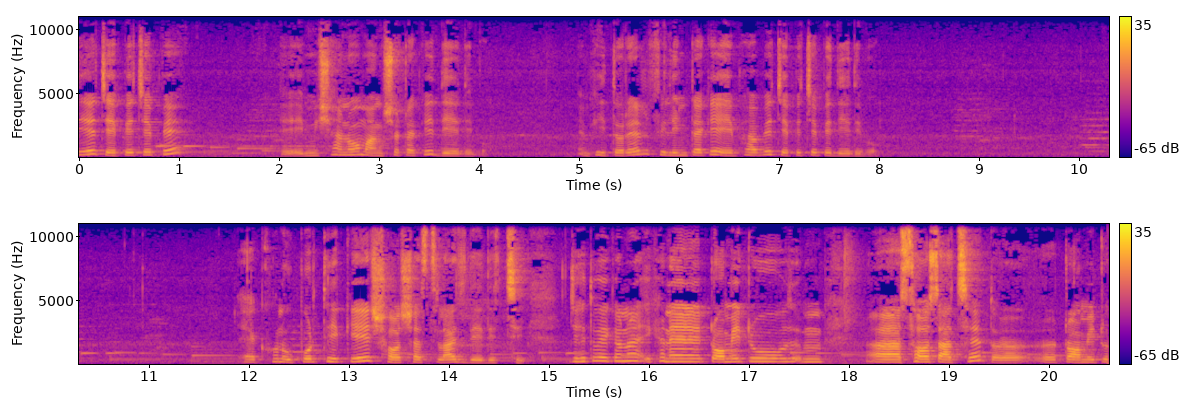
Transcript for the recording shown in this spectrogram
দিয়ে চেপে চেপে এই মিশানো মাংসটাকে দিয়ে দেব। ভিতরের ফিলিংটাকে এভাবে চেপে চেপে দিয়ে দেব। এখন উপর থেকে শসা স্লাইস দিয়ে দিচ্ছি। যেহেতু এখানে এখানে টমেটো সস আছে, তো টমেটো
